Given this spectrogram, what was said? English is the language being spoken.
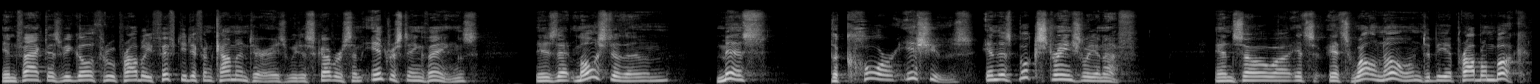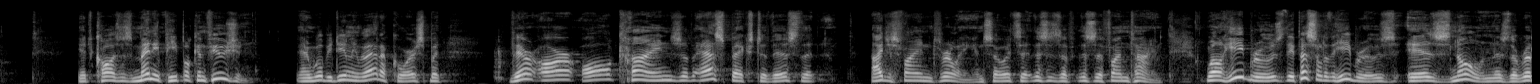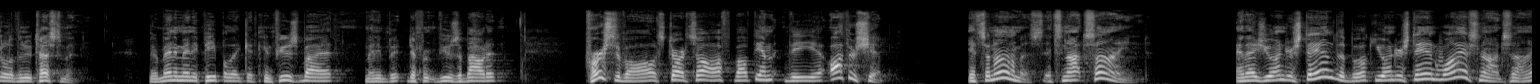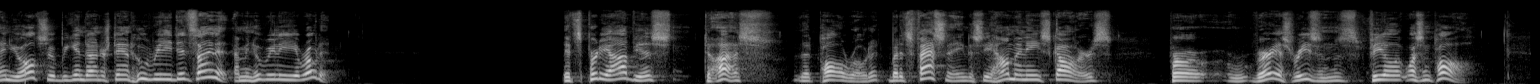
In fact, as we go through probably 50 different commentaries, we discover some interesting things is that most of them miss the core issues in this book, strangely enough. And so uh, it's, it's well known to be a problem book. It causes many people confusion. And we'll be dealing with that, of course, but there are all kinds of aspects to this that I just find thrilling. And so it's a, this, is a, this is a fun time. Well, Hebrews, the Epistle to the Hebrews, is known as the riddle of the New Testament. There are many, many people that get confused by it many different views about it. First of all, it starts off about the, the authorship. It's anonymous, it's not signed. And as you understand the book, you understand why it's not signed. You also begin to understand who really did sign it. I mean, who really wrote it. It's pretty obvious to us that Paul wrote it, but it's fascinating to see how many scholars, for various reasons, feel it wasn't Paul.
